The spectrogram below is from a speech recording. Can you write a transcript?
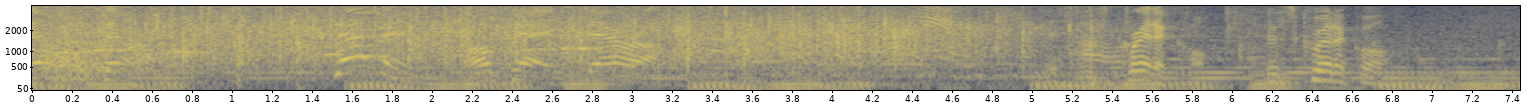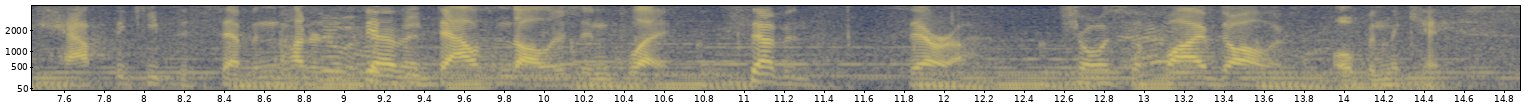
seven, Sarah. Seven! Okay, Sarah. This is critical. It's critical. We have to keep the $750,000 in play. Seven. Sarah, show us the $5. Open the case.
